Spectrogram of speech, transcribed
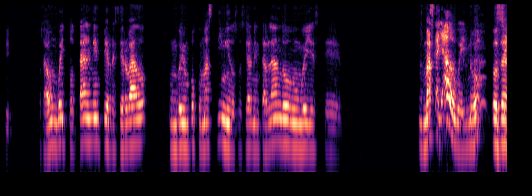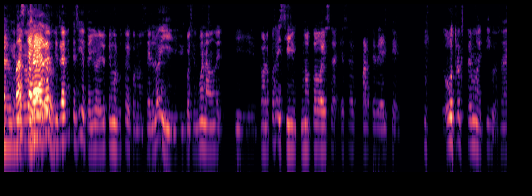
Sí. O sea, un güey totalmente reservado, un güey un poco más tímido socialmente hablando, un güey este pues más callado, güey, ¿no? O sea, Sí, más o sea, callado. real- realmente sí, yo, te digo, yo tengo el gusto de conocerlo y pues es buena onda y toda la cosa. Y sí noto esa, esa parte de él que, pues, otro extremo de ti, güey. O sea,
